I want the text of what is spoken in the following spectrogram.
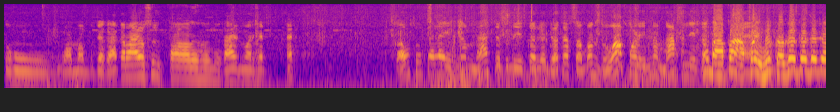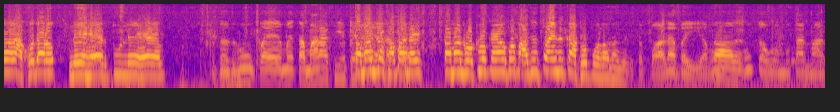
તો હું વાળમાં ઝઘડા કરવા આવ્યો છું. તાણ હને. તાર મારે હેડ હેડ કહું છું પેલા એમને ના તે પેલી કરે. જોતા સંબંધ જોવા પડે એમને ના પેલી બાપા આપણે એને કગર કગર આખો દાડો લે તું લે હેર. તો હું કઈ અમે તમારાથી તમને જો ખબર નહીં. તમારે રોટલો કયા ઉપર બાજુ તો એને કાઠો પડે તો પડે ભાઈ શું. હું કહું? હું તારમાં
